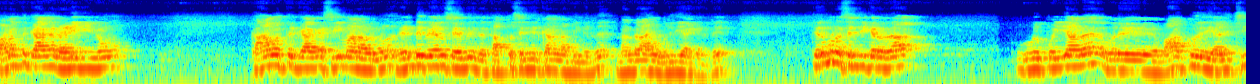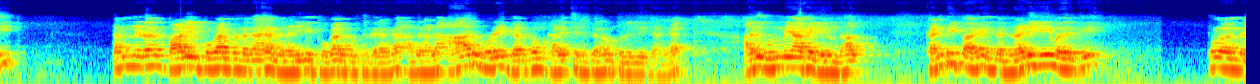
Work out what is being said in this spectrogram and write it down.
பணத்துக்காக நடிகையும் காமத்துக்காக சீமான் அவர்களும் ரெண்டு பேரும் சேர்ந்து இந்த தப்பு செஞ்சிருக்காங்க அப்படிங்கிறது நன்றாக உறுதியாகிறது. திருமணம் செஞ்சுக்கிறதா ஒரு பொய்யான ஒரு வாக்குறுதி அளித்து தன்னிடம் பாலியல் புகார் கொண்டதாக அந்த நடிகை புகார் கொடுத்துருக்குறாங்க. அதனால ஆறு முறை கர்ப்பம் கலைச்சிருக்கிறாங்க சொல்லியிருக்காங்க. அது உண்மையாக இருந்தால் கண்டிப்பாக இந்த நடிகையும் அதற்கு அந்த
